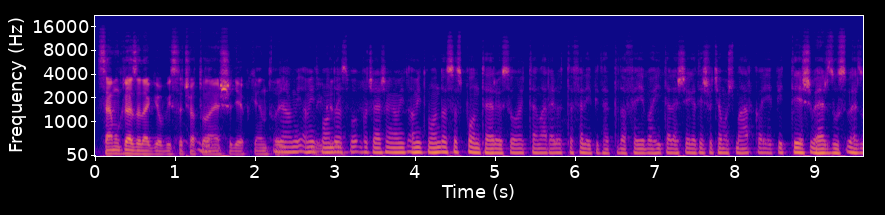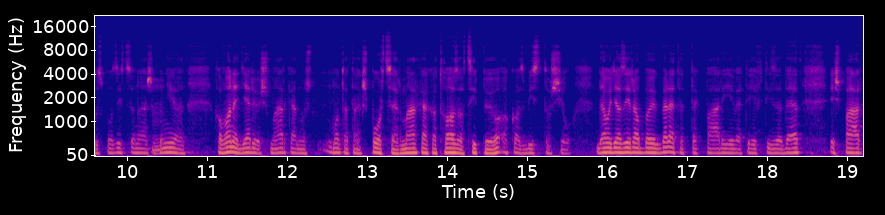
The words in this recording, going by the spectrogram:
Számunkra ez a legjobb visszacsatolás egyébként. Hogy De ami, amit mondasz, bocsáss meg, amit, amit mondasz, az pont erről szól, hogy te már előtte felépítetted a fejébe a hitelességet, és hogyha most márkaépítés versus, versus pozicionálás, mm. akkor nyilván, ha van egy erős márkád, most mondhatnánk sportszer márkákat, ha az a cipő, akkor az biztos jó. De hogy azért abba ők beletettek pár évet, évtizedet, és pár,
